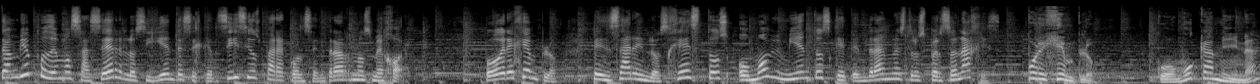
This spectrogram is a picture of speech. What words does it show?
También podemos hacer los siguientes ejercicios para concentrarnos mejor. Por ejemplo, pensar en los gestos o movimientos que tendrán nuestros personajes. Por ejemplo, ¿cómo camina?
